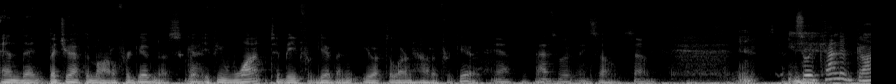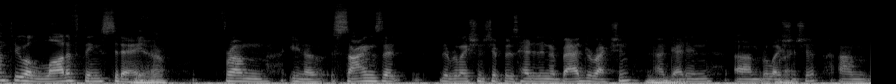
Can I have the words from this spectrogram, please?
and then, but you have to model forgiveness. Right. If you want to be forgiven, you have to learn how to forgive. Yeah. Okay. Absolutely. So, So, so we've kind of gone through a lot of things today. yeah, from you know signs that the relationship is headed in a bad direction, a Mhm. dead end um, relationship, um,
